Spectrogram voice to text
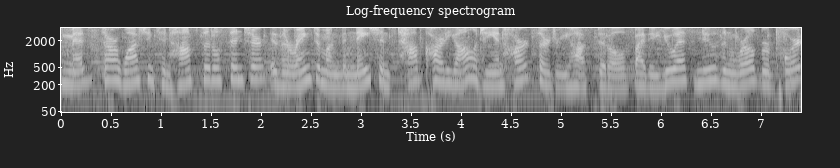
MedStar Washington Hospital Center is ranked among the nation's top cardiology and heart surgery hospitals by the U.S. News and World Report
